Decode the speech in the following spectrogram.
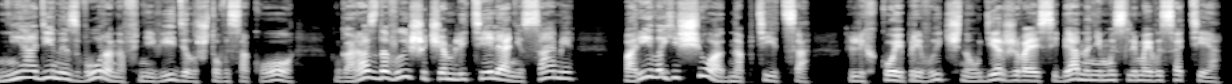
Ни один из воронов не видел, что высоко, Гораздо выше, чем летели они сами, парила еще одна птица, легко и привычно удерживая себя на немыслимой высоте.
